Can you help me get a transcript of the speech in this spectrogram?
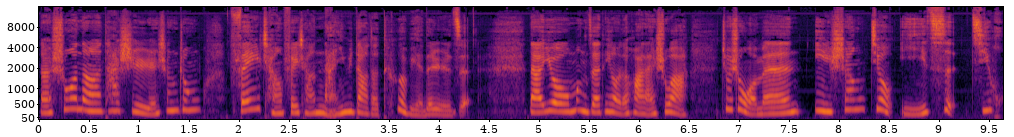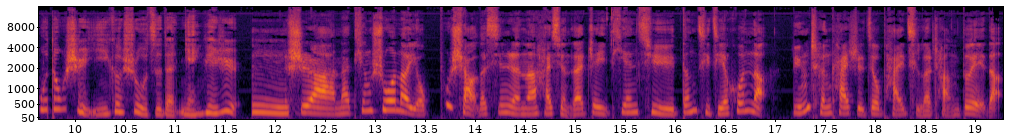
那说呢，它是人生中非常非常难遇到的特别的日子。那用孟泽听友的话来说啊，就是我们一生就一次，几乎都是一个数字的年月日。嗯，是啊。那听说呢，有不少的新人呢，还选在这一天去登记结婚呢。凌晨开始就排起了长队的，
